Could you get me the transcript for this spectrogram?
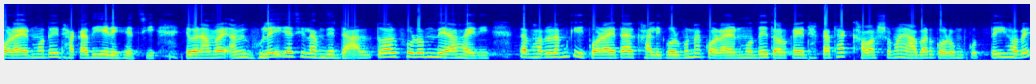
কড়াইয়ের মধ্যেই ঢাকা দিয়ে রেখেছি। এবার আমার, আমি ভুলেই গেছিলাম যে ডাল তো আর ফোড়ন দেওয়া হয়নি। তা ভাবলাম কি, কড়াইটা আর খালি করব না, কড়াইয়ের মধ্যেই তরকারি ঢাকা থাক, খাওয়ার সময় আবার গরম করতেই হবে।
